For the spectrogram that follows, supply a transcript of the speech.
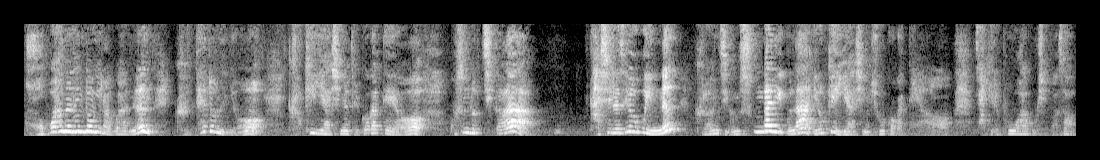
거부하는 행동이라고 하는 그 태도는요 그렇게 이해하시면 될 것 같아요. 고슴도치가 가시를 세우고 있는 그런 지금 순간이구나 이렇게 이해하시면 좋을 것 같아요. 자기를 보호하고 싶어서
